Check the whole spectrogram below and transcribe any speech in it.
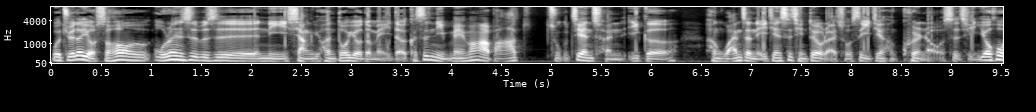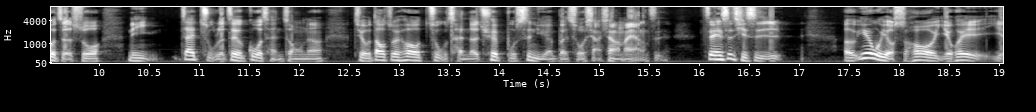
我觉得有时候，无论是不是你想很多有的没的，可是你没办法把它组建成一个很完整的一件事情，对我来说是一件很困扰的事情。又或者说，你在组的这个过程中呢，就到最后组成的却不是你原本所想象的那样子。这件事其实，呃，因为我有时候也会有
